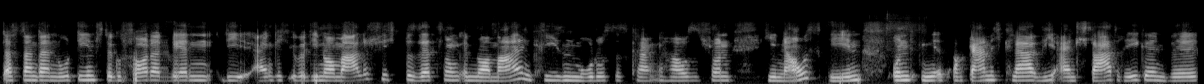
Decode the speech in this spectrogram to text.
dass dann da Notdienste gefordert werden, die eigentlich über die normale Schichtbesetzung im normalen Krisenmodus des Krankenhauses schon hinausgehen. Und mir ist auch gar nicht klar, wie ein Staat regeln will,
